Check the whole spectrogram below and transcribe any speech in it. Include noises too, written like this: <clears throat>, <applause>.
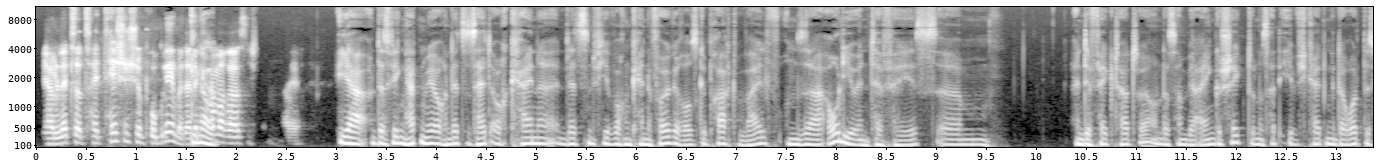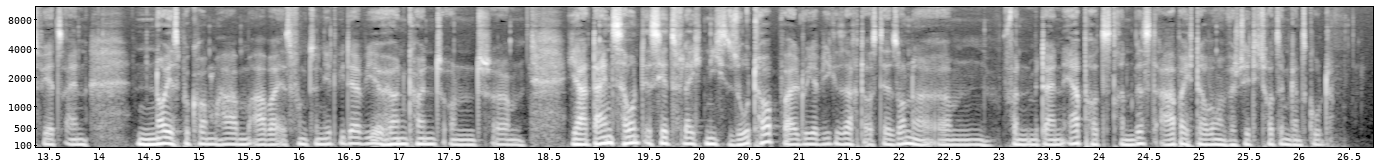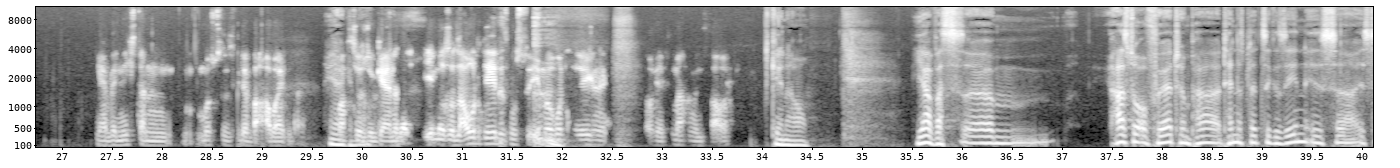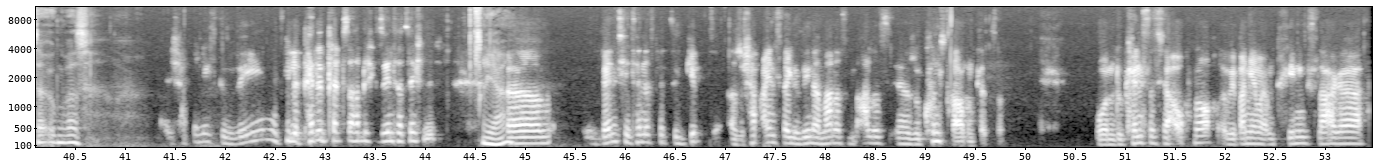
Wir haben in letzter Zeit technische Probleme. Deine genau. Kamera ist nicht dabei. Ja, und deswegen hatten wir auch in letzter Zeit auch keine, in den letzten vier Wochen keine Folge rausgebracht, weil unser Audio-Interface ähm, ein Defekt hatte und das haben wir eingeschickt und es hat Ewigkeiten gedauert, bis wir jetzt ein neues bekommen haben, aber es funktioniert wieder, wie ihr hören könnt und ähm, ja, dein Sound ist jetzt vielleicht nicht so top, weil du ja wie gesagt aus der Sonne ähm, von, mit deinen AirPods drin bist, aber ich glaube, man versteht dich trotzdem ganz gut. Ja, wenn nicht, dann musst du es wieder bearbeiten. Ja, Machst genau. du so gerne, dass du immer so laut redest, musst du immer runterregeln. Auch jetzt machen, wenn es laut. Genau. Ja, was ähm, Hast du auf Fuerte ein paar Tennisplätze gesehen? Ist, äh, ist da irgendwas? Ich habe noch nichts gesehen. <laughs> Viele Pedalplätze habe ich gesehen tatsächlich. Ja. Ähm, Wenn es hier Tennisplätze gibt, also ich habe ein, zwei gesehen, da waren das alles eher so Kunstrasenplätze. Und du kennst das ja auch noch. Wir waren ja mal im Trainingslager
